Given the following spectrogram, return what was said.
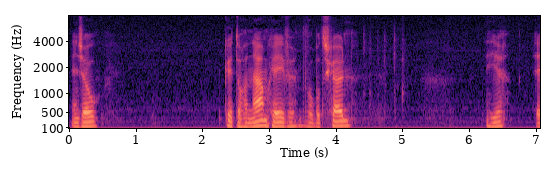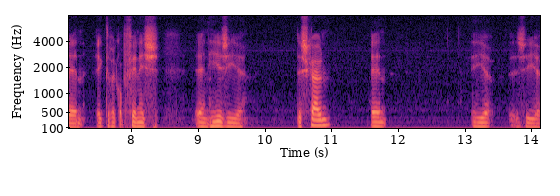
en zo kun je toch een naam geven, bijvoorbeeld schuin. Hier. En ik druk op finish. En hier zie je de schuin. En hier zie je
